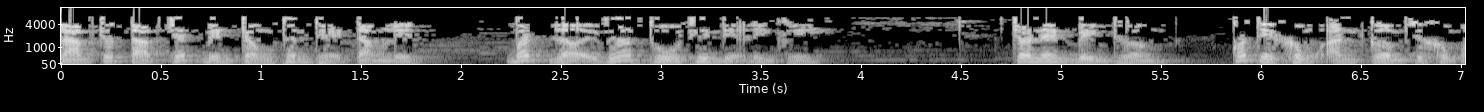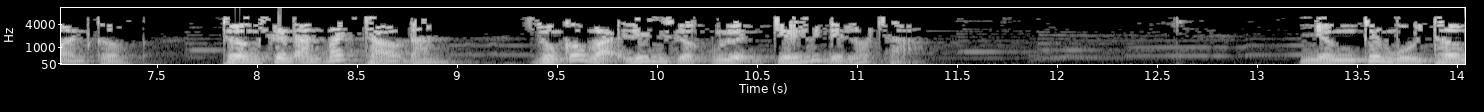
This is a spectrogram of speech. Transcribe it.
Làm cho tạp chất bên trong thân thể tăng lên Bất lợi với hấp thu thiên địa linh khí. Cho nên bình thường Có thể không ăn cơm sẽ không ăn cơm. Thường xuyên ăn bách thảo đan Dùng các loại linh dược luyện chế để lót dạ Nhưng cái mùi thơm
